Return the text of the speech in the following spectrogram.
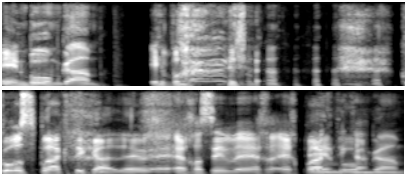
אינברום גם. קורס פרקטיקה, איך עושים, איך פרקטיקה. אינברום גם.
